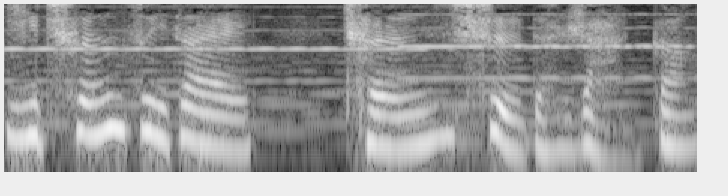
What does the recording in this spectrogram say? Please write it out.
已沉醉在尘世的染缸。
